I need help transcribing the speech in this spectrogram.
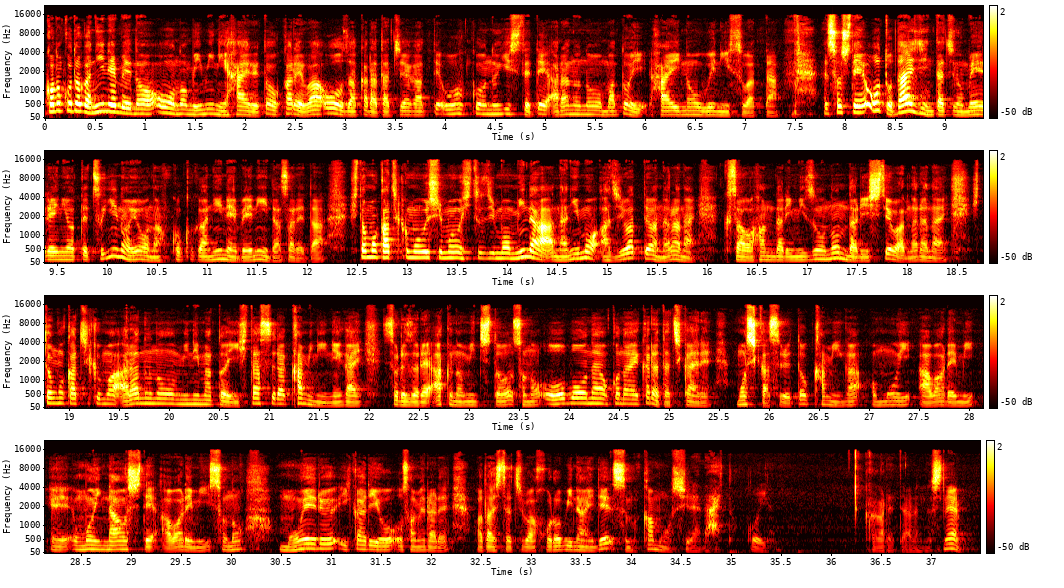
このことがニネベの王の耳に入ると彼は王座から立ち上がって王服を脱ぎ捨てて荒布をまとい灰の上に座った。そして王と大臣たちの命令によって次のような布告がニネベに出された。人も家畜も牛も羊も皆何も味わってはならない。草をはんだり水を飲んだりしてはならない。人も家畜も荒布を身にまといひたすら神に願いそれぞれ悪の道とその横暴な行いから立ち返れ。もしかすると神が思い憐れみ、えー、思い直して憐れみその燃える怒りを収められ私たちは滅びないで済むかもしれないとこういう書かれてあるんですね。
